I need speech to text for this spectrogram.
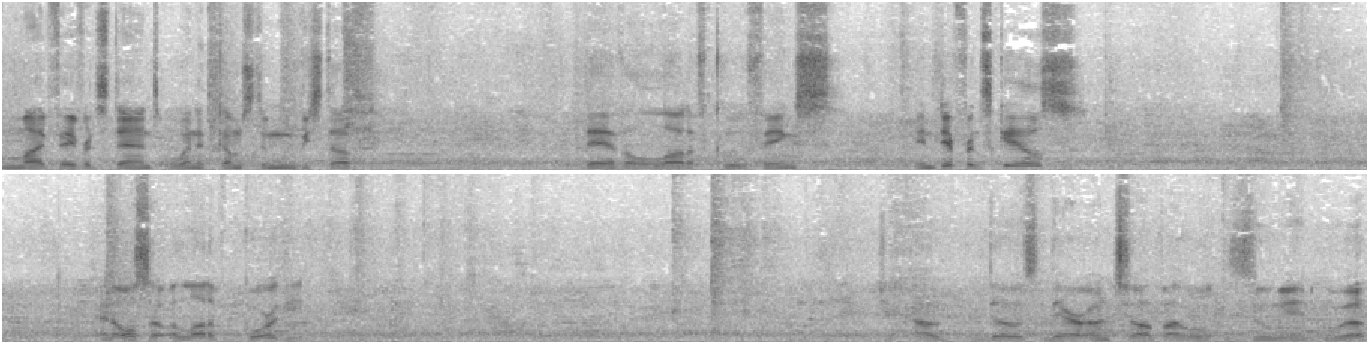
my favorite stand when it comes to movie stuff. They have a lot of cool things in different scales and also a lot of Corgi. Check out those there on top. I will zoom in. Whoop.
